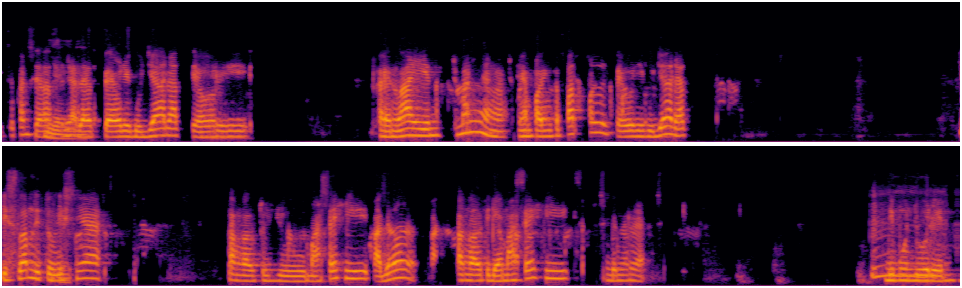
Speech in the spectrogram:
itu kan salah Iya, satunya iya. ada teori Gujarat teori lain-lain cuman yang yang paling tepat tuh teori Gujarat Islam ditulisnya tanggal 7 Masehi padahal tanggal 3 Masehi sebenarnya Hmm. dimundurin.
